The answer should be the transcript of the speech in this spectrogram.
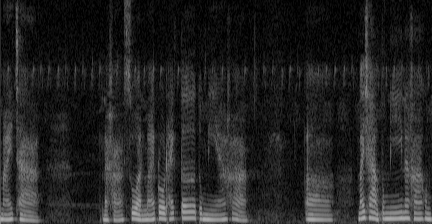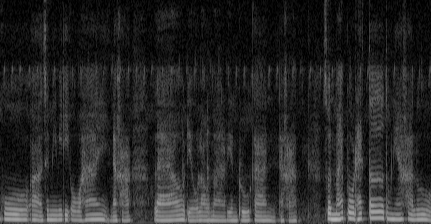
ไม้ฉาก นะคะ ส่วนไม้โปรเทคเตอร์ตรงนี้ค่ะไม้ฉากตรงนี้นะคะคุณครูจะมีวิดีโอให้นะคะ แล้วเดี๋ยวเรามาเรียนรู้กันนะคะ ส่วนไม้โปรเทคเตอร์ตรงนี้ค่ะลูก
